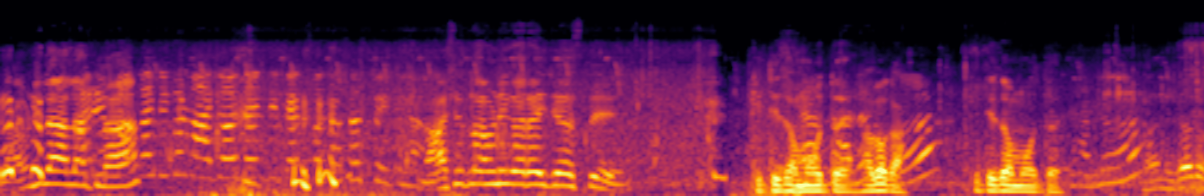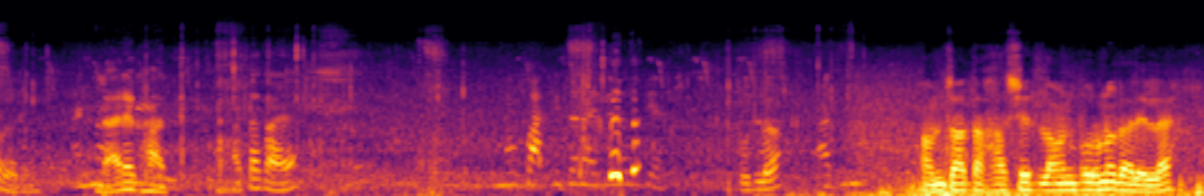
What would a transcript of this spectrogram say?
लावणीला आलात ना? अशीच लावणी करायची असते. किती जमवतोय. हा बघा. किती जमवतोय. डायरेक्ट हात. आता काय? कुठलं? आमचा आता हा शेत लावून पूर्ण झालेला आहे.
